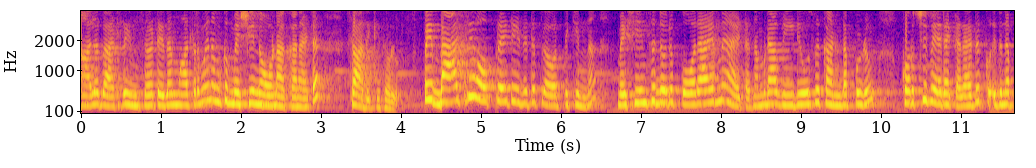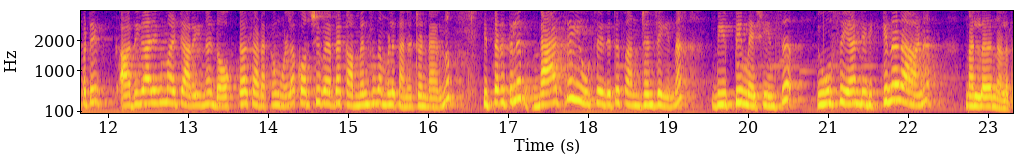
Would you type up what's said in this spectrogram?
നാല് ബാറ്ററി ഇൻസേർട്ട് ചെയ്താൽ മാത്രമേ നമുക്ക് മെഷീൻ ഓൺ ആക്കാനായിട്ട് സാധിക്കത്തുള്ളൂ. അപ്പോൾ ഈ ബാറ്ററി ഓപ്പറേറ്റ് ചെയ്തിട്ട് പ്രവർത്തിക്കുന്ന മെഷീൻസിന്റെ ഒരു പോരായ്മയായിട്ട് നമ്മുടെ ആ വീഡിയോസ് കണ്ടപ്പോഴും കുറച്ച് പേരൊക്കെ അതായത് ഇതിനെപ്പറ്റി ആധികാരികമായിട്ട് അറിയുന്ന ഡോക്ടേഴ്സ് അടക്കമുള്ള കുറച്ച് പേരുടെ കമൻസ് നമ്മൾ കണ്ടിട്ടുണ്ടായിരുന്നു. ഇത്തരത്തിൽ ബാറ്ററി യൂസ് ചെയ്തിട്ട് ഫങ്ഷൻ ചെയ്യുന്ന ബി പി മെഷീൻസ് യൂസ് ചെയ്യാണ്ടിരിക്കുന്നതാണ് നല്ലതെന്നുള്ളത്.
